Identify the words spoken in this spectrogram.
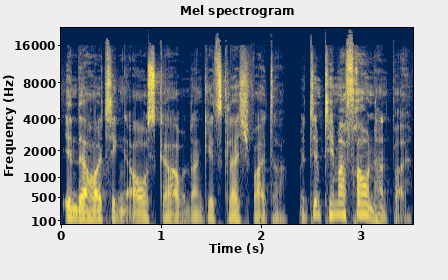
in der heutigen Ausgabe und dann geht es gleich weiter mit dem Thema Frauenhandball.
